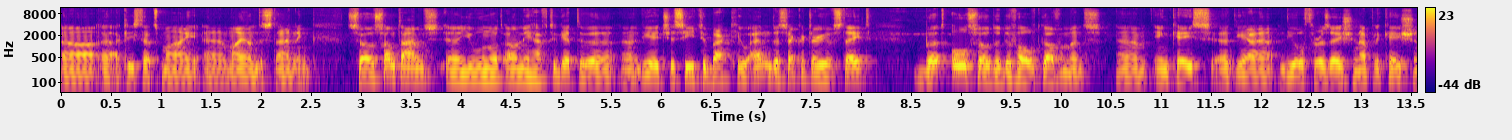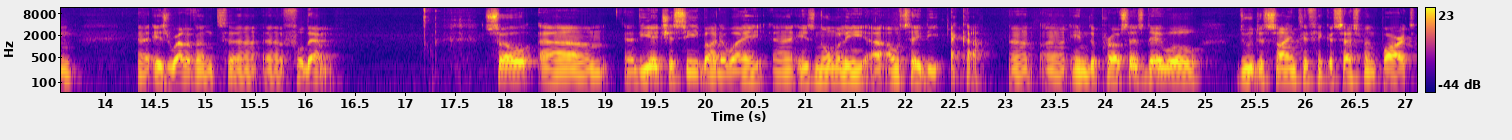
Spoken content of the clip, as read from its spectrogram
Uh, at least that's my, uh, my understanding. So sometimes uh, you will not only have to get the, uh, the HSE to back you and the Secretary of State, but also the devolved governments um, in case uh, the, the authorization application is relevant for them. So um, uh, the HSE, by the way, uh, is normally, uh, I would say, the ECHA uh, uh, in the process. They will do the scientific assessment part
